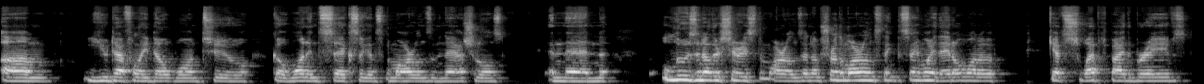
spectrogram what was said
um, you definitely don't want to go one and six against the Marlins and the Nationals and then lose another series to the Marlins. And I'm sure the Marlins think the same way. They don't want to get swept by the Braves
